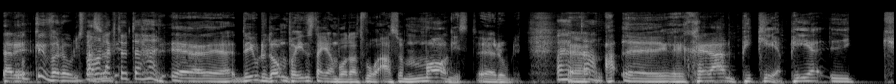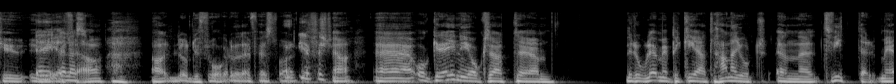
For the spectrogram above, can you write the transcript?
Där det- Gud vad roligt. Vad har han lagt ut det här? Eh, det gjorde de på Instagram båda två. Alltså magiskt eh, roligt. Vad hette han? Eh, eh, Gerard Piqué. P-I-Q-U-E. Eh. Ja, ja, du frågade, det var därför jag svarade. Jag förstår. Ja. Eh, och grejen är också att eh, det roliga med Piqué är att han har gjort en eh, Twitter med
